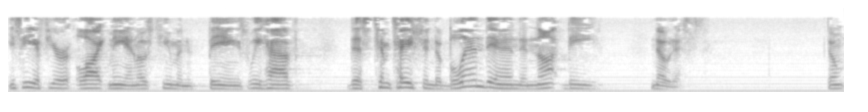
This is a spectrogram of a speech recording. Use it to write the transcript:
You see, if you're like me and most human beings, we have this temptation to blend in and not be noticed. Don't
